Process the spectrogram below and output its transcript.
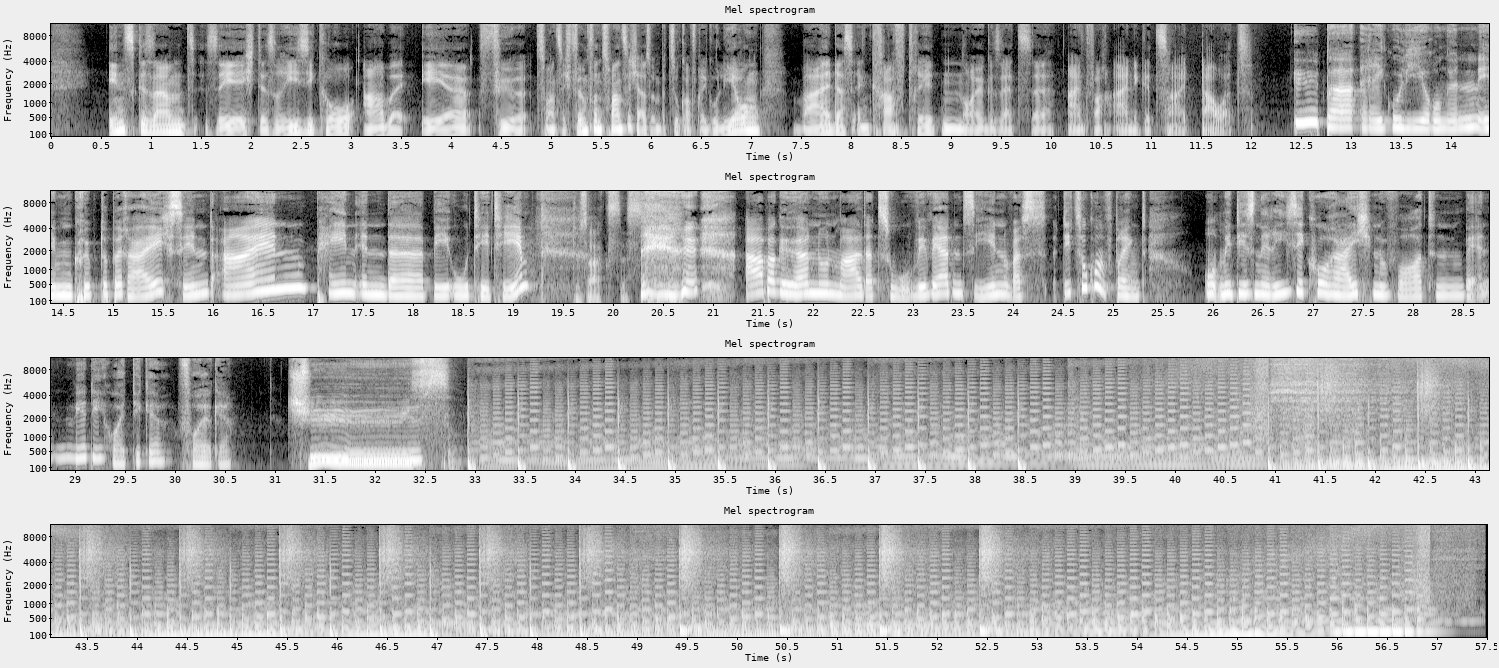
Insgesamt sehe ich das Risiko aber eher für 2025, also in Bezug auf Regulierung, weil das Inkrafttreten neuer Gesetze einfach einige Zeit dauert. Überregulierungen im Kryptobereich sind ein Pain in the BUTT. Du sagst es. aber gehören nun mal dazu. Wir werden sehen, was die Zukunft bringt. Und mit diesen risikoreichen Worten beenden wir die heutige Folge. Tschüss.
